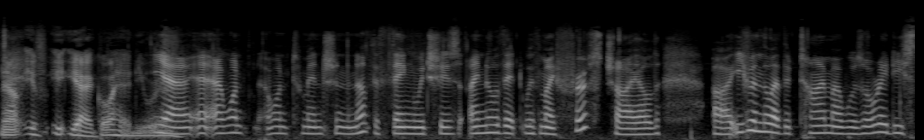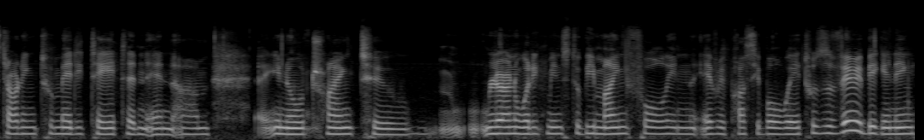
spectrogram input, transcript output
Now, if yeah, go ahead. You were yeah. I want I want to mention another thing, which is I know that with my first child, uh, even though at the time I was already starting to meditate and and um, you know, trying to learn what it means to be mindful in every possible way. It was the very beginning,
